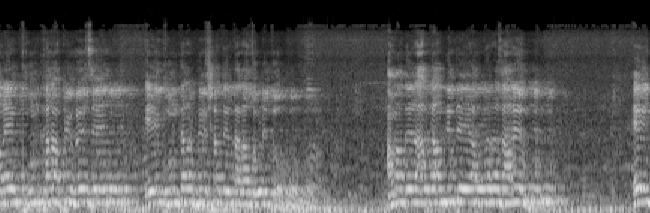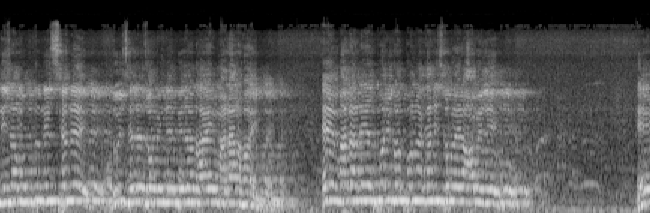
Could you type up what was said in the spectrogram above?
অনেক খুন খারাপি হয়েছে। এই খুন খারাপির সাথে তারা জড়িত। আমাদের আলকান্দিতে আপনারা জানেন, এই নিজামুদ্দিনের ছেলে, দুই ছেলে জমিনে বিরোধ হয়, মার্ডার হয়। এই মার্ডারের পরিকল্পনাকারী ছিল আওয়ামী লীগ। এই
